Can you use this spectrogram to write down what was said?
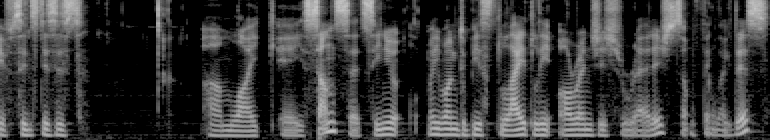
if since this is um, like a sunset scene, you may want to be slightly orangish reddish, something like this.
